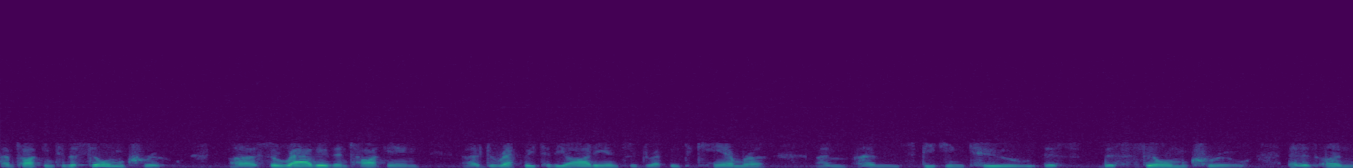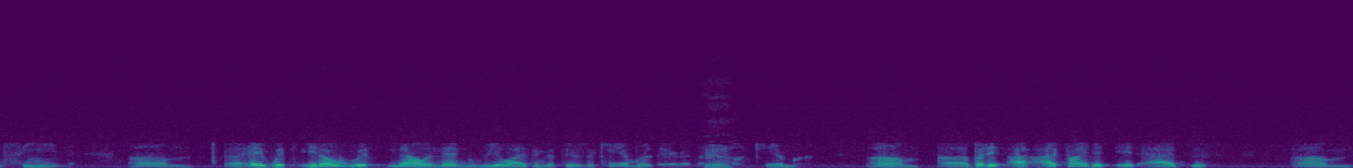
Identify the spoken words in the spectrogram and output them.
I'm talking to the film crew. Uh, so rather than talking uh, directly to the audience or directly to camera, I'm I'm speaking to this this film crew that is unseen, um, uh, and with you know with now and then realizing that there's a camera there and that Yeah. I'm on camera. Um, uh, but it, I, I find it it adds this um,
